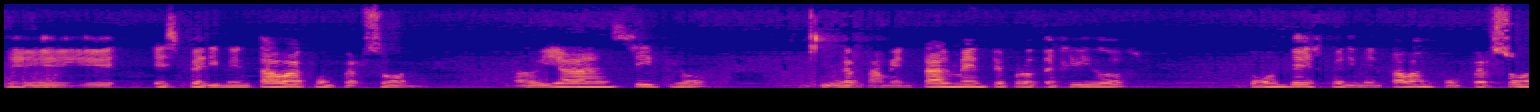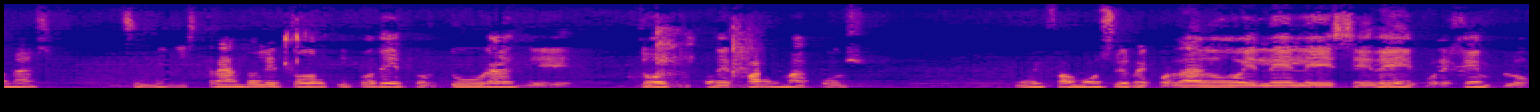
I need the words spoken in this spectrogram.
Se experimentaba con personas. Había sitios gubernamentalmente protegidos donde experimentaban con personas suministrándole todo tipo de torturas, de todo tipo de fármacos. Muy famoso y recordado el LSD, por ejemplo.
